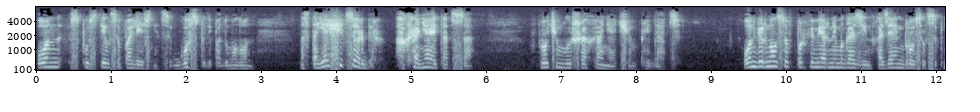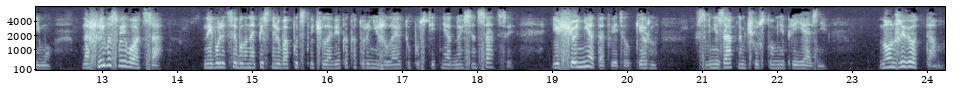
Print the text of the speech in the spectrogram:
Он спустился по лестнице. «Господи!» — подумал он. «Настоящий Цербер охраняет отца. Впрочем, лучше охранять, чем предать». Он вернулся в парфюмерный магазин. Хозяин бросился к нему. «Нашли вы своего отца?» На его лице было написано любопытство человека, который не желает упустить ни одной сенсации. «Еще нет», — ответил Керн с внезапным чувством неприязни. «Но он живет там.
